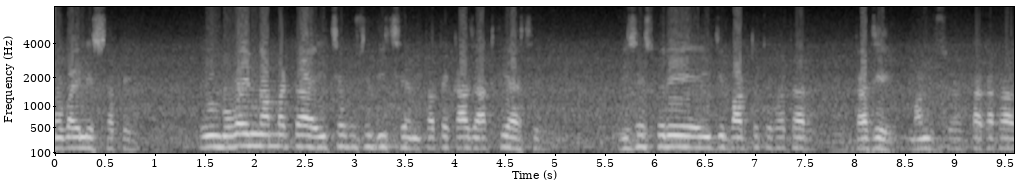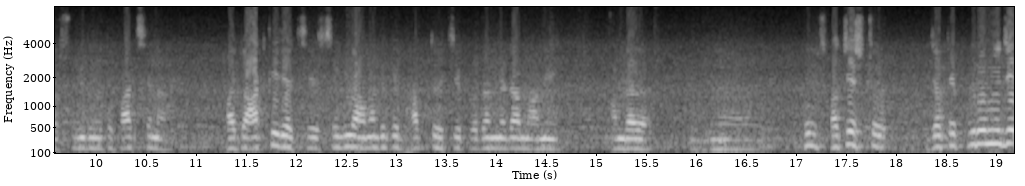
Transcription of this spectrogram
মোবাইলের সাথে। এই মোবাইল নাম্বারটা ইচ্ছা খুশি দিচ্ছেন, তাতে কাজ আটকে আছে। বিশেষ করে এই যে বার্ধক্য ভাতার কাজে মানুষ টাকাটা সুবিধা মতো পাচ্ছে না। হয়তো আটকে যাচ্ছে, সেগুলো আমাদেরকে ভাবতে হচ্ছে। প্রধান ম্যাডাম, আমি, আমরা খুব সচেষ্ট যাতে পুরনো যে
